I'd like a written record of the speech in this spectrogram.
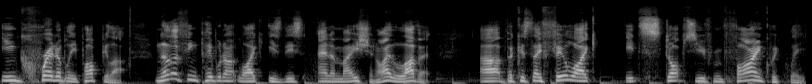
incredibly popular. Another thing people don't like is this animation. I love it uh, because they feel like it stops you from firing quickly,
